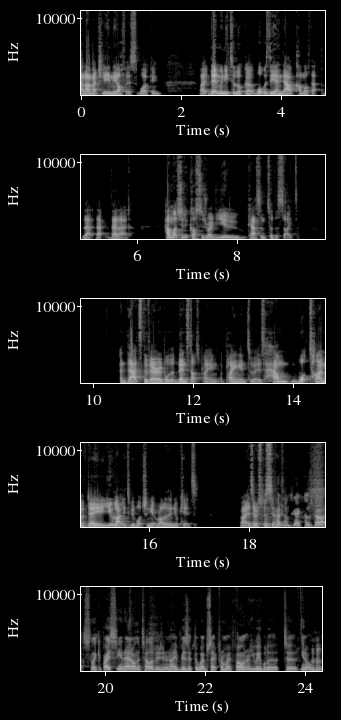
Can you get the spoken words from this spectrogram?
and I'm actually in the office working? Right. Then we need to look at what was the end outcome of that that that that ad. How much did it cost to drive you, Qasim, to the site? And that's the variable that then starts playing playing into it is how what time of day are you likely to be watching it rather than your kids? Right? Is there a And specific How do you time? connect those dots? Like if I see an ad on the television and I visit the website from my phone, are you able to to you know Mhm.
